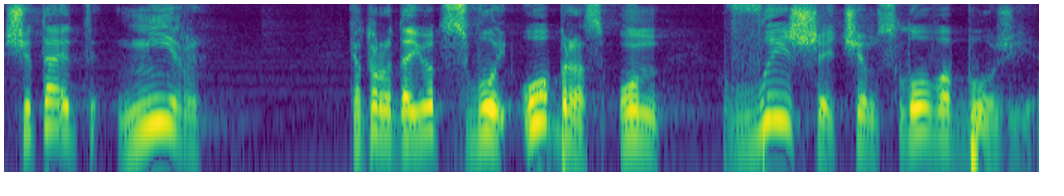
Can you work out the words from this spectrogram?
считают мир, который дает свой образ, он выше, чем Слово Божье.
